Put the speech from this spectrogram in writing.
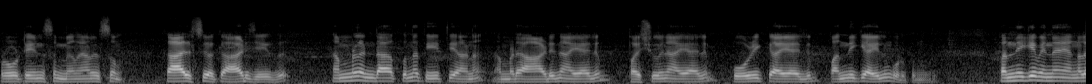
പ്രോട്ടീൻസും മിനറൽസും കാൽസ്യം ഒക്കെ ആഡ് ചെയ്ത് നമ്മൾ ഉണ്ടാക്കുന്ന തീറ്റയാണ് നമ്മുടെ ആടിനായാലും പശുവിനായാലും കോഴിക്കായാലും പന്നിക്കായാലും കൊടുക്കുന്നത്. പന്നിക്ക് പിന്നെ ഞങ്ങൾ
